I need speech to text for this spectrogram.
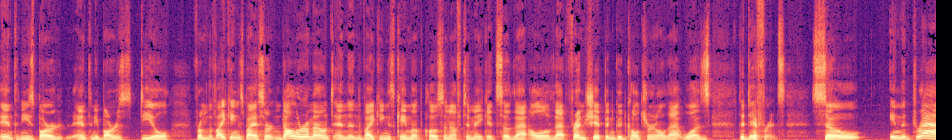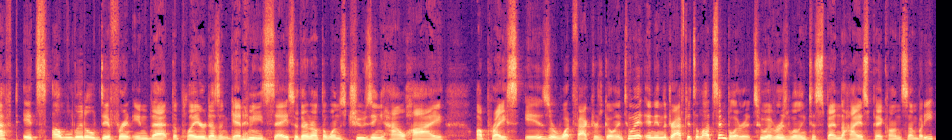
Anthony's Barr Anthony Barr's deal from the Vikings by a certain dollar amount, and then the Vikings came up close enough to make it so that all of that friendship and good culture and all that was the difference. So in the draft, it's a little different in that the player doesn't get any say, so they're not the ones choosing how high a price is or what factors go into it. And in the draft, it's a lot simpler. It's whoever is willing to spend the highest pick on somebody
